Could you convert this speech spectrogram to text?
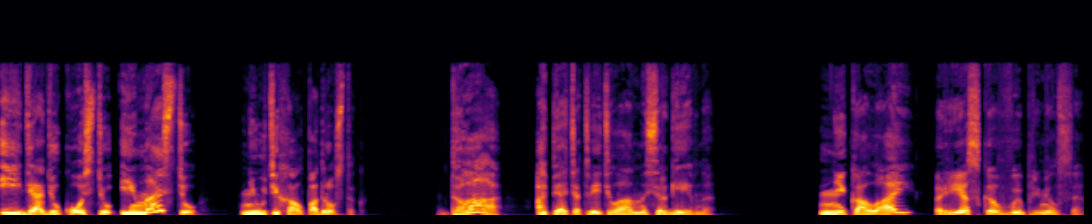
и дядю Костю, и Настю?» — не утихал подросток. «Да!» — опять ответила Анна Сергеевна. Николай резко выпрямился.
